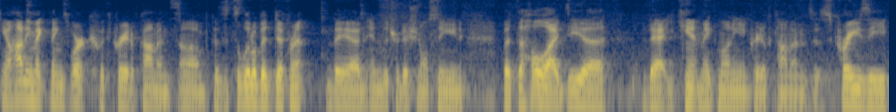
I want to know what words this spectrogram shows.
you know, how do you make things work with Creative Commons? Um, because it's a little bit different than in the traditional scene. But the whole idea that you can't make money in Creative Commons is crazy.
